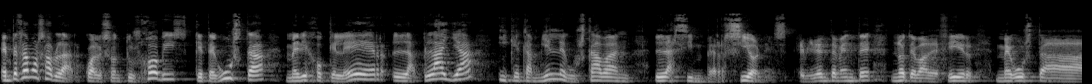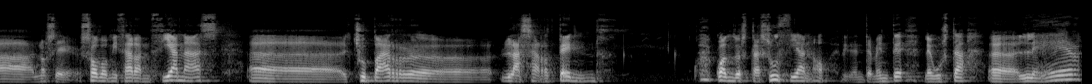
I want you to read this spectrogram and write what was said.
Empezamos a hablar cuáles son tus hobbies, qué te gusta, me dijo que leer, la playa y que también le gustaban las inversiones. Evidentemente no te va a decir me gusta, no sé, sodomizar ancianas, eh, chupar eh, la sartén cuando está sucia, no, evidentemente le gusta eh, leer,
